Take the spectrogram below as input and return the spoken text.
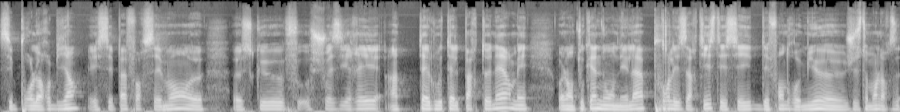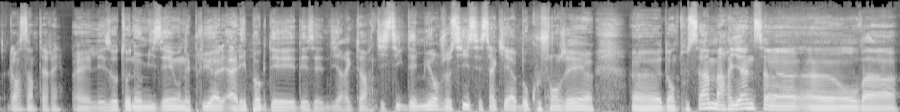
c'est pour leur bien et c'est pas forcément euh, euh, ce que choisirait un tel ou tel partenaire. Mais voilà, en tout cas, nous, on est là pour les artistes essayer de défendre mieux euh, justement leurs, leurs intérêts. les autonomiser, on n'est plus à, l'époque des, des, directeurs artistiques des Murges aussi, c'est ça qui a beaucoup changé euh, euh, dans tout ça. Marianne, ça, on va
